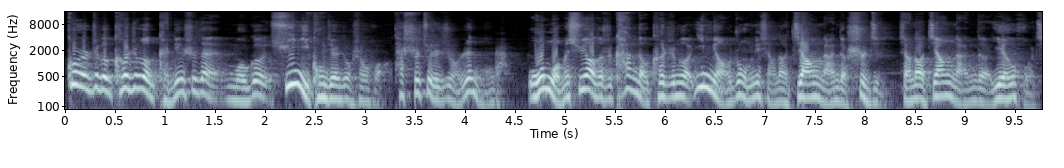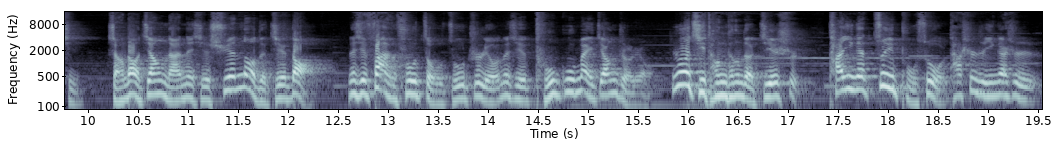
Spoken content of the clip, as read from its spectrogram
棍儿这个柯镇恶肯定是在某个虚拟空间中生活，他失去了这种认同感。我我们需要的是看到柯震恶，一秒钟我们就想到江南的市井，想到江南的烟火气，想到江南那些喧闹的街道，那些贩夫走卒之流，那些屠沽卖浆者流，热气腾腾的街市。他应该最朴素，他甚至应该是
